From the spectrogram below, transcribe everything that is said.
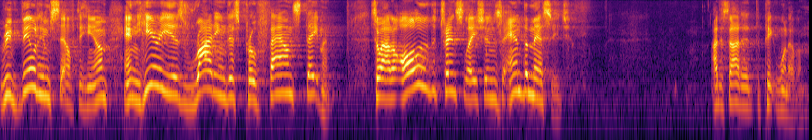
revealed himself to him, and here he is writing this profound statement. So, out of all of the translations and the message, I decided to pick one of them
